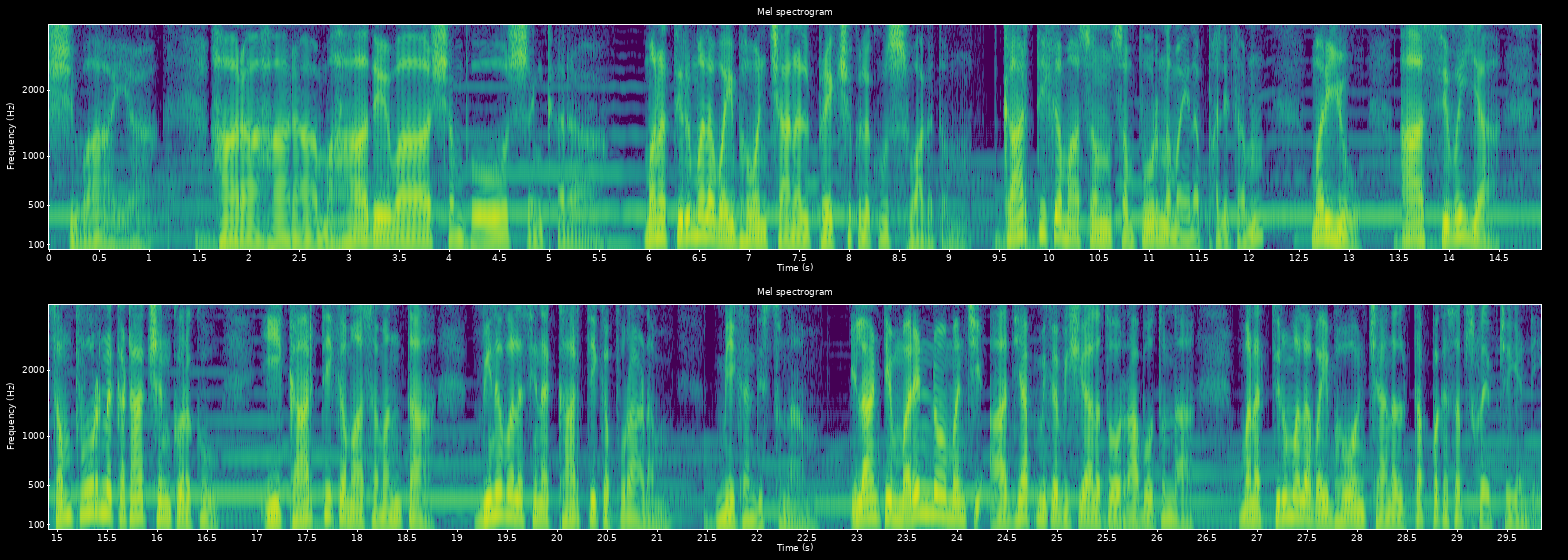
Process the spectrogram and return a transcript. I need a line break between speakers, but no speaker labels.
శివాయ. హార హార మహాదేవా శంభో శంకర మన తిరుమల వైభవం ఛానల్ ప్రేక్షకులకు స్వాగతం. కార్తీక మాసం సంపూర్ణమైన ఫలితం మరియు ఆ శివయ్య సంపూర్ణ కటాక్షం కొరకు ఈ కార్తీక మాసమంతా వినవలసిన కార్తీక పురాణం మీకందిస్తున్నాం. ఇలాంటి మరెన్నో మంచి ఆధ్యాత్మిక విషయాలతో రాబోతున్న మన తిరుమల వైభవం ఛానల్ తప్పక సబ్స్క్రైబ్ చేయండి.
